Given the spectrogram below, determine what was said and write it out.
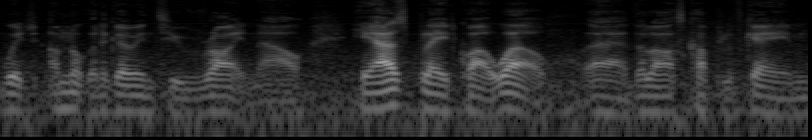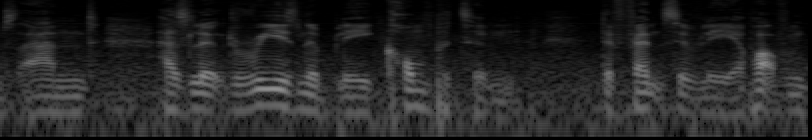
which I'm not going to go into right now, he has played quite well uh, the last couple of games and has looked reasonably competent defensively, apart from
